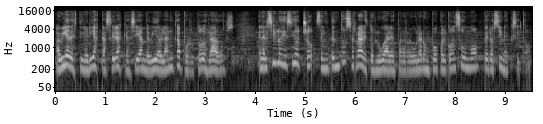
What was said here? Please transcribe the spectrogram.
Había destilerías caseras que hacían bebida blanca por todos lados. En el siglo XVIII se intentó cerrar estos lugares para regular un poco el consumo, pero sin éxito.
